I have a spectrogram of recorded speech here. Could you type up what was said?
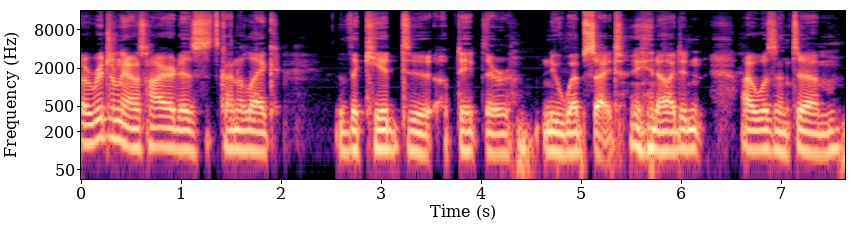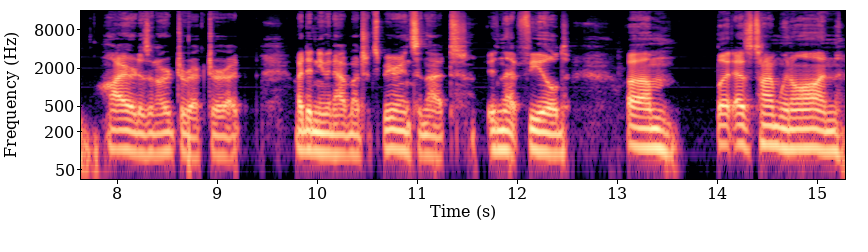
originally I was hired as it's kind of like the kid to update their new website. You know, I didn't, I wasn't um, hired as an art director. I, I didn't even have much experience in that in that field. Um, but as time went on,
